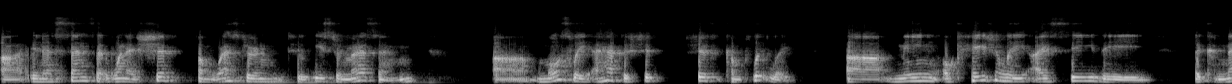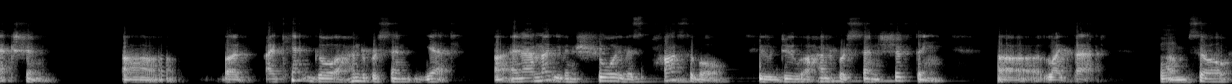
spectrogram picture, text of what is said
uh, in a sense that when I shift from Western to Eastern medicine, uh, mostly I have to shift shift completely. Uh, meaning, occasionally I see the the connection, uh, but I can't go 100% yet. Uh, and I'm not even sure if it's possible to do 100% shifting uh, like that. Um, so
